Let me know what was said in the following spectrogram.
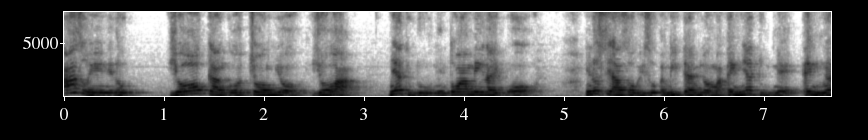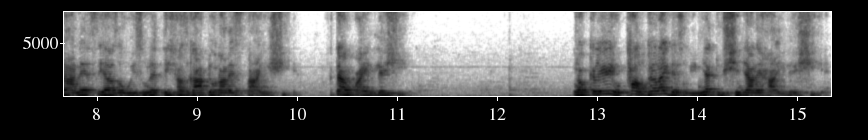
အဲ့ဆိုရင်နင်တို့ရောကံကောကြောမျောရောကမြတ်သူတို့နင်သွားမေးလိုက်ပေါ့ နင်တို့ဆရာစော်ဝေဆိုအမိတန်ပြီးတော့မှအဲ့မြတ်သူနဲ့အဲ့ငါနဲ့ဆရာစော်ဝေဆိုနဲ့တေချာစကားပြောထားတဲ့စတိုင်ရှိတယ်အတန်ပိုင်းလည်းရှိတယ်ငါကလေးတွေကိုထောင်ခံလိုက်တယ်ဆိုပြီးမြတ်သူရှင်းပြတဲ့ဟာကြီးလည်းရှိတယ်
